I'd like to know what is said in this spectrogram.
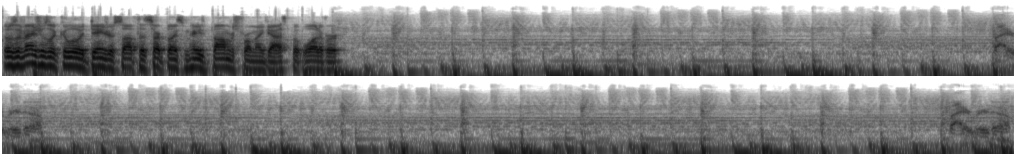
Those Avengers look a little bit dangerous. I'll have to start building some Hades bombers for them, I guess, but whatever. Fire it up.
